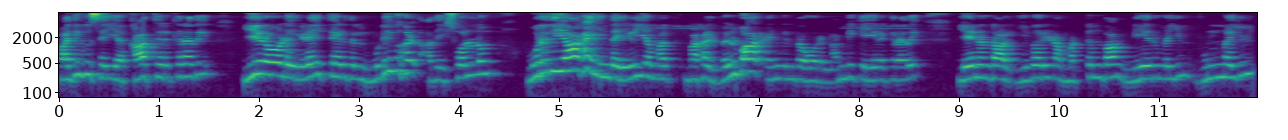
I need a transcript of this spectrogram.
பதிவு செய்ய காத்திருக்கிறது. ஈரோடு இடைத்தேர்தல் முடிவுகள் அதை சொல்லும். உறுதியாக இந்த எளிய ம- மகள் வெல்வார் என்கின்ற ஒரு நம்பிக்கை இருக்கிறது. ஏனென்றால் இவரிடம் மட்டும்தான் நேர்மையும் உண்மையும்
